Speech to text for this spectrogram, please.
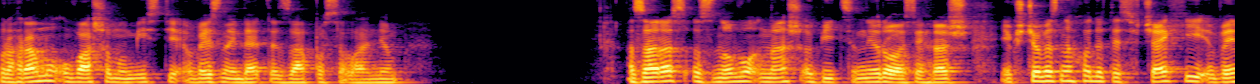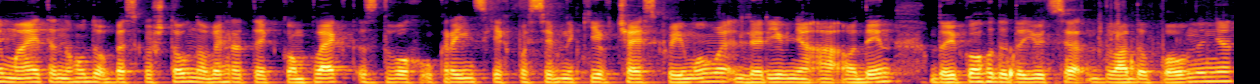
Програму у вашому місті ви знайдете за посиланням. А зараз знову наш обіцяний розіграш. Якщо ви знаходитесь в Чехії, ви маєте нагоду безкоштовно виграти комплект з двох українських посібників чеської мови для рівня А1, до якого додаються два доповнення.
